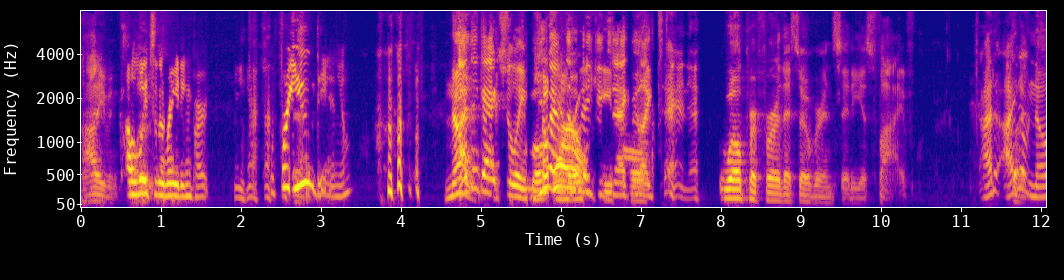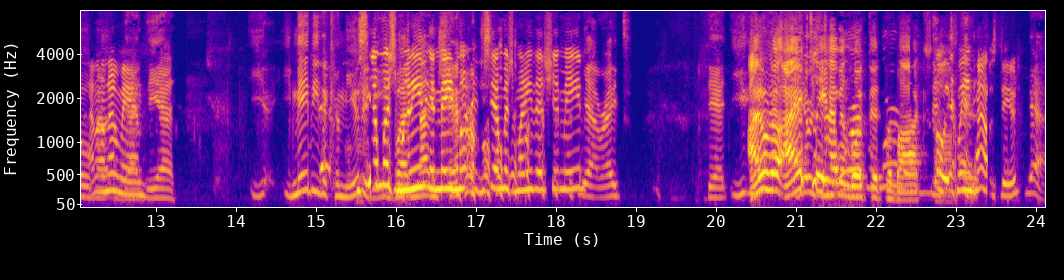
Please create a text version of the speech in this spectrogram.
Not even. Close. I'll wait to the rating part for you, Daniel. no, I think actually you have to make exactly like ten. will prefer this over Insidious Five. I, I But- don't know. I don't know, man. Yeah, You- maybe the You community. see how much money not it made? Mo- you see how much money that shit made? yeah, right. Yeah, you, I don't know. have- I actually haven't looked at the box Oh, it cleaned house, dude. Yeah,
